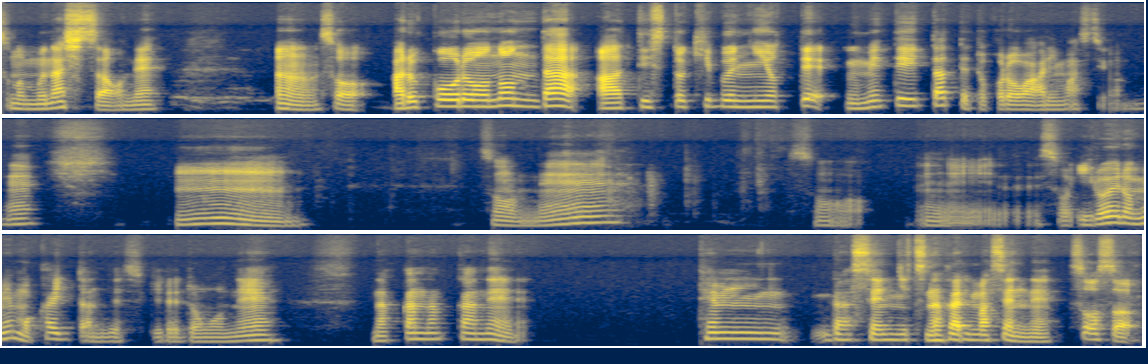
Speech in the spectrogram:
その虚しさをね、うん、そう、アルコールを飲んだアーティスト気分によって埋めていたってところはありますよね。うん。そうね。そう、えー、そう、いろいろメモ書いたんですけれどもね、なかなかね、点が線につながりませんね。そうそう。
